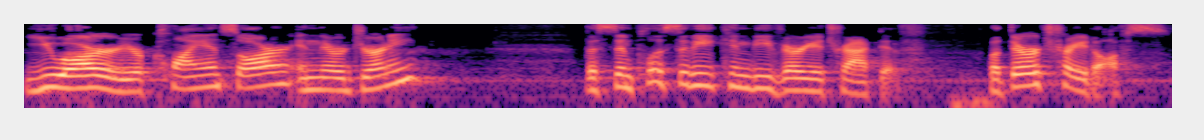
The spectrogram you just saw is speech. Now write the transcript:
you are or your clients are in their journey, the simplicity can be very attractive. But there are trade-offs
